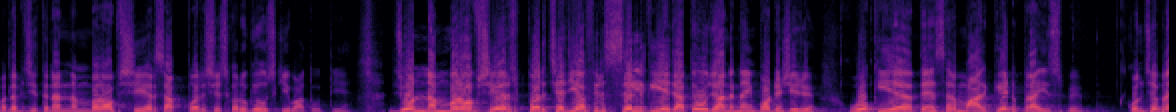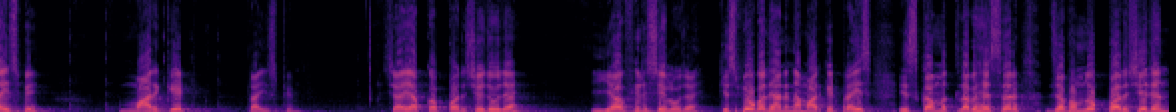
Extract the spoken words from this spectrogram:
मतलब जितना नंबर ऑफ़ शेयर्स आप परचेज करोगे, उसकी बात होती है। जो नंबर ऑफ़ शेयर्स परचेज या फिर सेल किए जाते हैं, वो ध्यान रखना इंपॉर्टेंट चीज़ है। वो किए जाते हैं सर मार्केट प्राइस पे। कौन से प्राइस पे? मार्केट प्राइस पे। चाहे आपका परचेज हो जाए या फिर सेल हो जाए, किस पे होगा ध्यान रखना, मार्केट प्राइस। इसका मतलब है, सर, जब हम लोग परचेज एंड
